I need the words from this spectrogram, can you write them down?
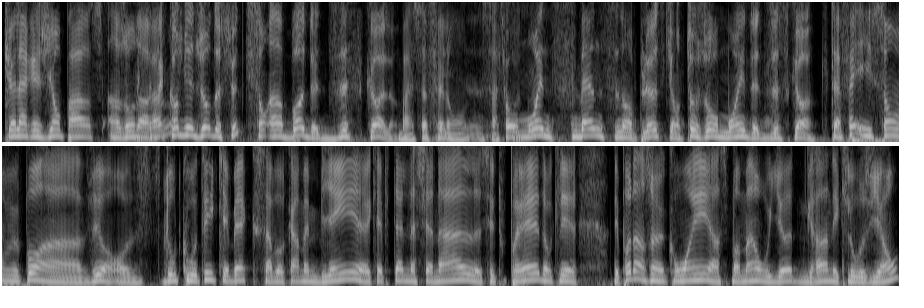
que la région passe en zone orange. Ça fait combien de jours de suite qui sont en bas de 10 cas? Là? Ben, ça fait long. Euh, ça fait au moins une semaine, sinon plus, qui ont toujours moins de 10 cas. Tout à fait. ils sont, on veut pas en... De l'autre côté, Québec, ça va quand même bien. Euh, capitale nationale, c'est tout près. Donc, les, on n'est pas dans un coin en ce moment où il y a une grande éclosion.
